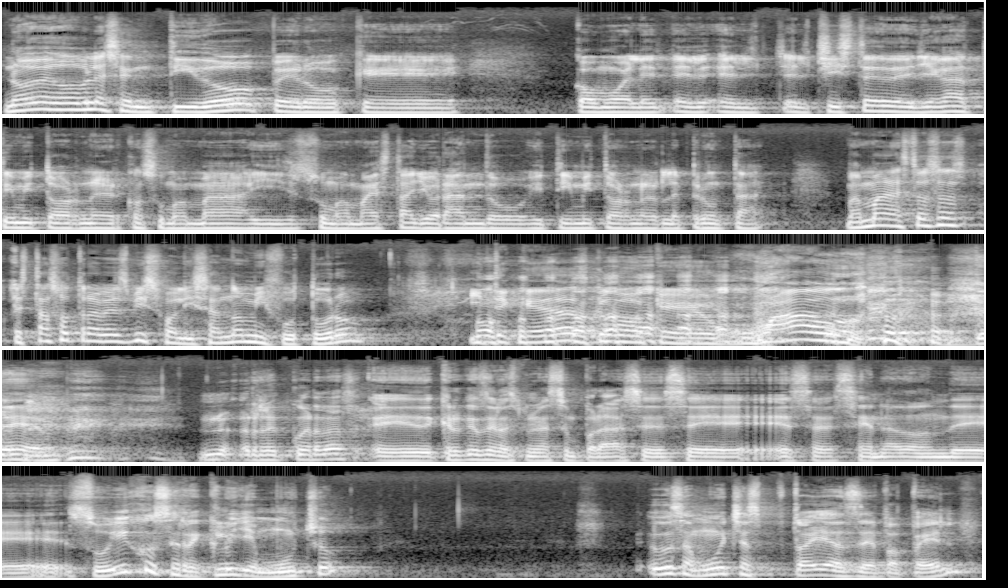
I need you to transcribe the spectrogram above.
no de doble sentido, pero que como el, el- el- el chiste de llega Timmy Turner con su mamá y su mamá está llorando y Timmy Turner le pregunta, mamá, ¿estás, estás otra vez visualizando mi futuro? Y te quedas como que, wow. ¿Recuerdas? Eh, creo que es de las primeras temporadas ese- esa escena donde su hijo se recluye mucho, usa muchas toallas de papel,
